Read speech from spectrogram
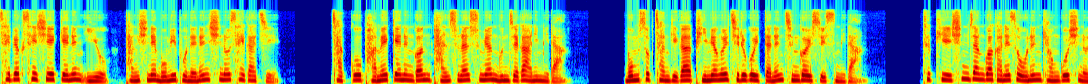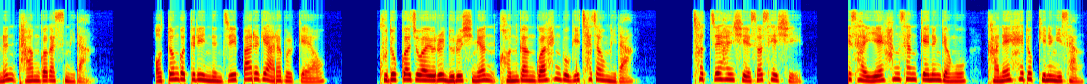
새벽 3시에 깨는 이유, 당신의 몸이 보내는 신호 세 가지. 자꾸 밤에 깨는 건 단순한 수면 문제가 아닙니다. 몸속 장기가 비명을 지르고 있다는 증거일 수 있습니다. 특히 심장과 간에서 오는 경고 신호는 다음과 같습니다. 어떤 것들이 있는지 빠르게 알아볼게요. 구독과 좋아요를 누르시면 건강과 행복이 찾아옵니다. 첫째 1시에서 3시. 사이에 항상 깨는 경우 간의 해독 기능 이상.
